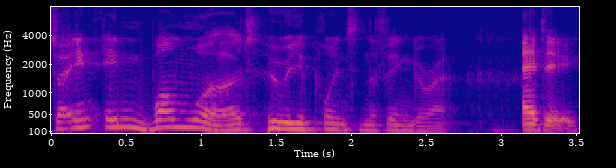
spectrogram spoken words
So, in, in one word, who are you pointing the finger at? Edu.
